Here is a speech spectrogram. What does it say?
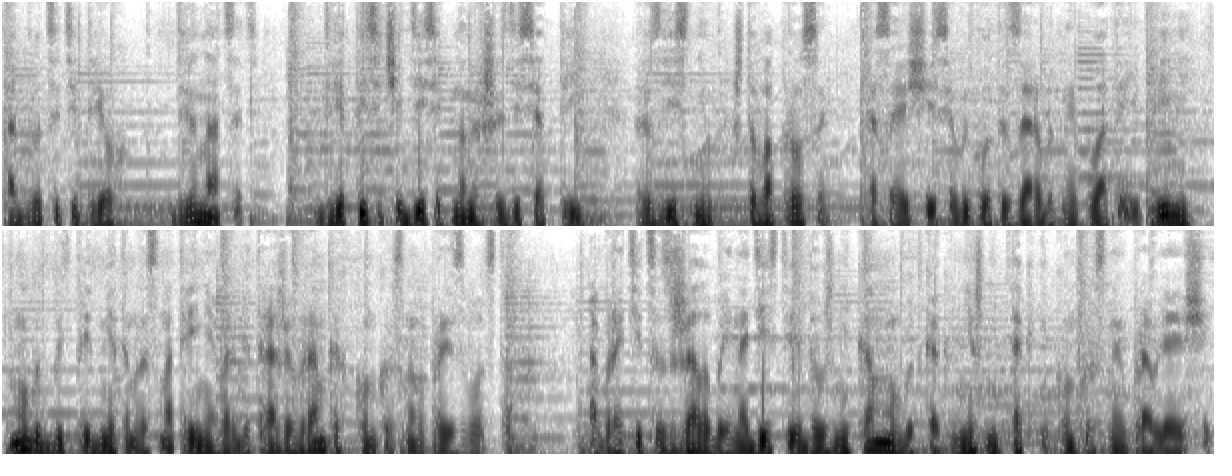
от 23, 12, 2010 номер 63, разъяснил, что вопросы, касающиеся выплаты заработной платы и премий, могут быть предметом рассмотрения в арбитраже в рамках конкурсного производства. Обратиться с жалобой на действия должника могут как внешний, так и конкурсный управляющий.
